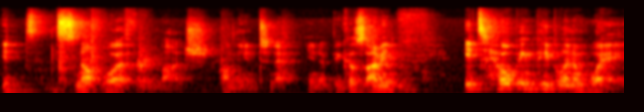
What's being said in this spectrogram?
it's, it's not worth very much on the internet, you know, because I mean, it's helping people in a way.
